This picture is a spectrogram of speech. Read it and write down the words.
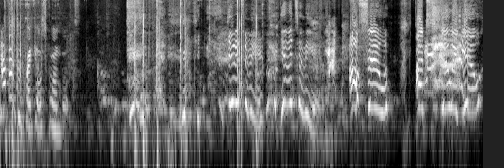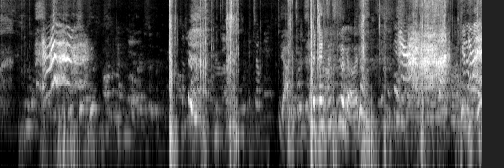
I'm about to break your Chromebooks. Give it to me. Give it to me. It's, it's, it's still going. Get away!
